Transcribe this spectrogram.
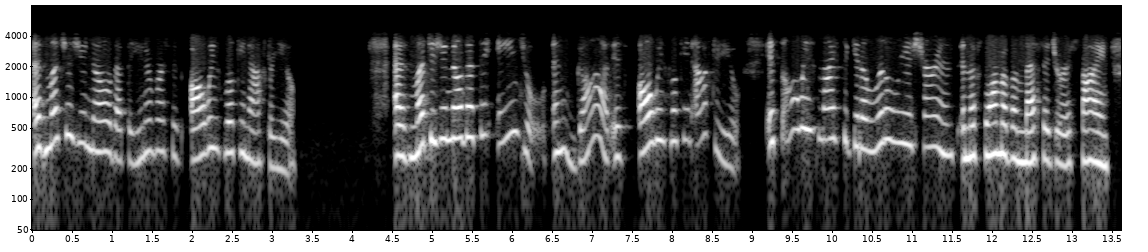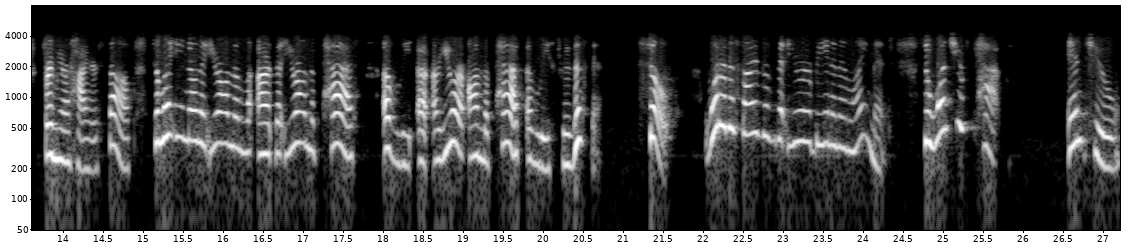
as much as you know that the universe is always looking after you. As much as you know that the angels and God is always looking after you, it's always nice to get a little reassurance in the form of a message or a sign from your higher self to let you know that you're on the uh, that you're on the path of le- uh, or you are on the path of least resistance. So, what are the signs of that you're being in alignment? So once you've tapped into,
